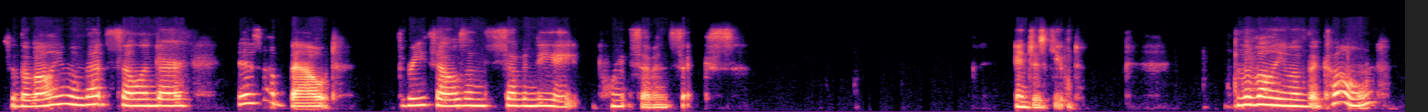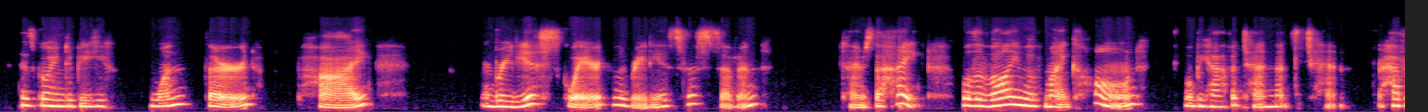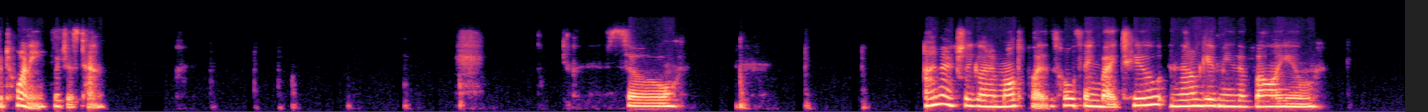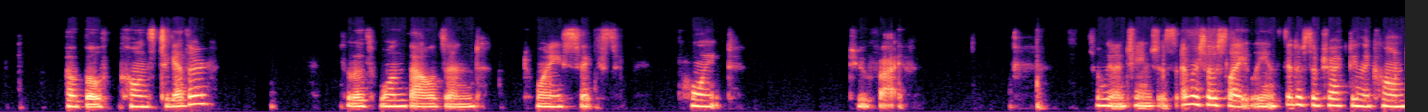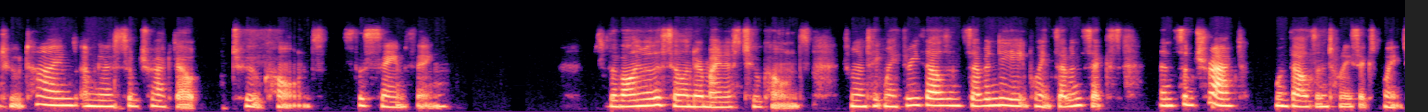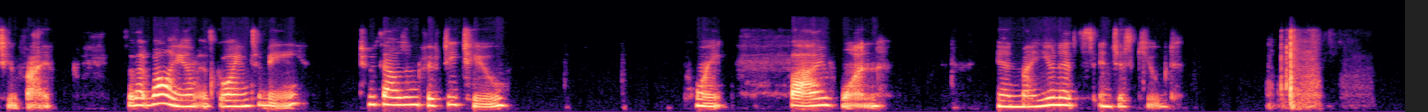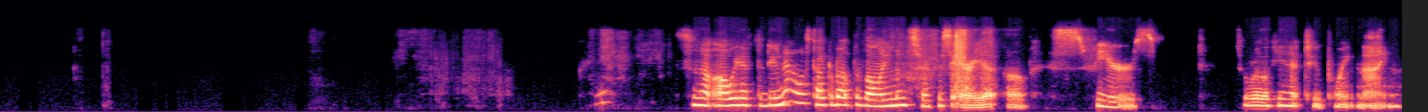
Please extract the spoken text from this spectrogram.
So the volume of that cylinder is about 3078.76 inches cubed. The volume of the cone is going to be one third pi radius squared, the radius is seven, times the height. Well, the volume of my cone will be half a 10, that's 10, or half a 20, which is 10. So I'm actually going to multiply this whole thing by two, and that'll give me the volume of both cones together. So that's 1026.25. So I'm going to change this ever so slightly. Instead of subtracting the cone two times, I'm going to subtract out two cones. It's the same thing. So the volume of the cylinder minus two cones. So I'm going to take my 3078.76 and subtract 1026.25. So that volume is going to be 2052.51 and my units inches cubed. So now all we have to do now is talk about the volume and surface area of spheres. So we're looking at 2.9.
